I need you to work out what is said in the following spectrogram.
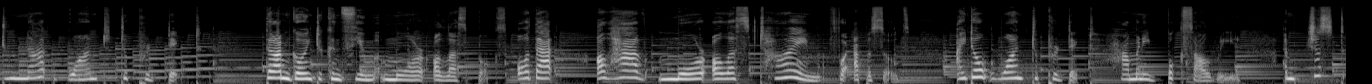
do not want to predict that I'm going to consume more or less books, or that I'll have more or less time for episodes. I don't want to predict how many books I'll read. I'm just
